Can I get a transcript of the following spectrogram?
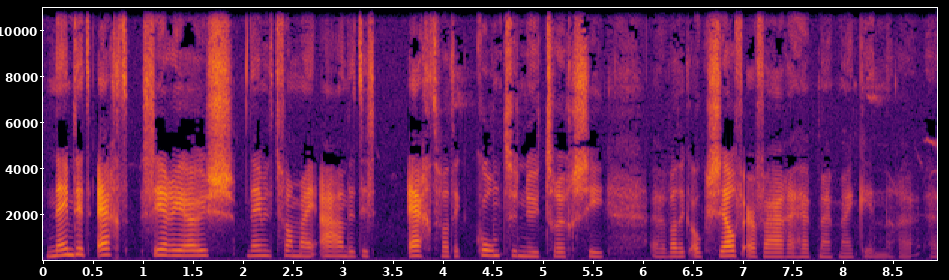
neem dit echt serieus. Neem dit van mij aan. Dit is echt wat ik continu terugzie. Uh, wat ik ook zelf ervaren heb met mijn kinderen. Uh,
